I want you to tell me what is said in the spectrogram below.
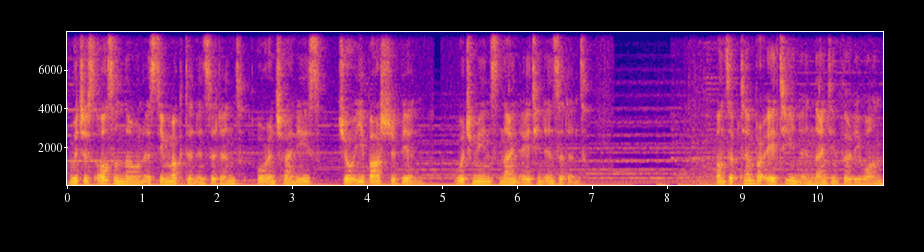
which is also known as the Mukden incident or in Chinese Jiu Yi Ba Shi Bian, which means 918 incident. On September 18 in 1931,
